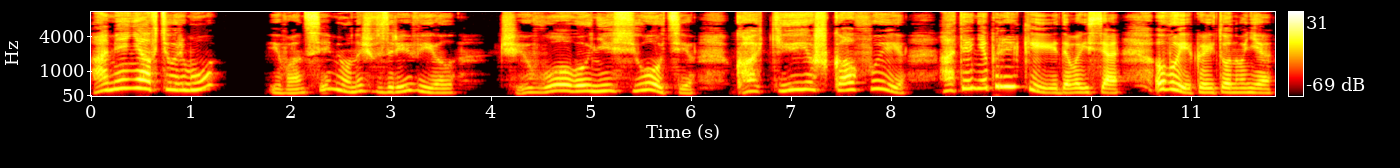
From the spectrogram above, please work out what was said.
а меня в тюрьму?» Иван Семенович взревел. «Чего вы несете? Какие шкафы? А ты не прикидывайся!» Выкает он мне.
